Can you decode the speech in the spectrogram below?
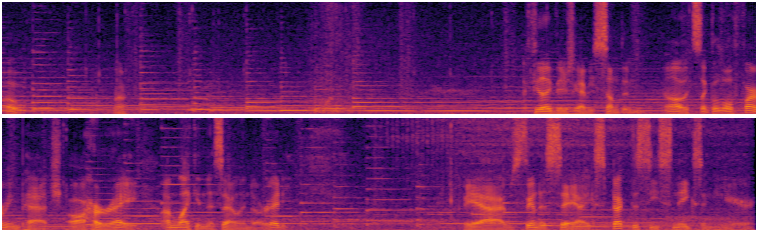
Oh. I feel like there's got to be something. Oh, it's like a little farming patch. Alright. I'm liking this island already. Yeah, I was to say, I expect to see snakes in here.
